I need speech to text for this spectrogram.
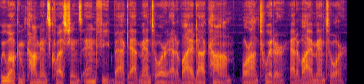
We welcome comments, questions, and feedback at mentor at avaya.com or on Twitter at Avaya Mentor.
